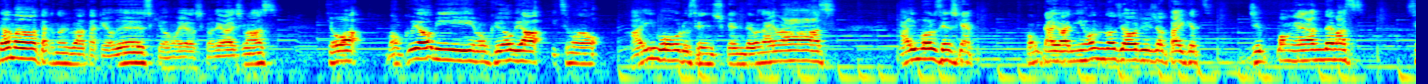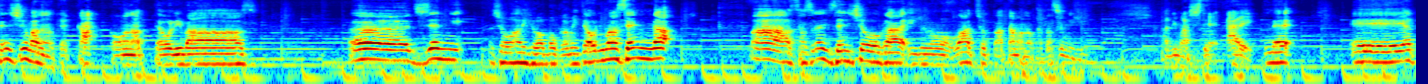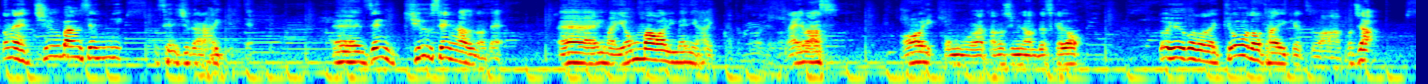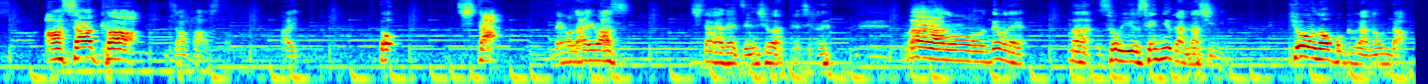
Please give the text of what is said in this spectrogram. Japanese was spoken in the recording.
どうも、竹の岩竹雄です。今日もよろしくお願いします。今日は木曜日、木曜日はいつものハイボール選手権でございます。ハイボール選手権、今回は日本の蒸留所対決10本選んでます。先週までの結果、こうなっております。えー、事前に勝敗表は僕は見ておりませんが、まあ、さすがに全勝がいるのはちょっと頭の片隅にありまして、はい。で、えー、やっとね、中盤戦に選手から入ってきて、えー、全9戦あるので、えー、今4回り目に入ったところでございます。はい、今後が楽しみなんですけど、ということで今日の対決はこちら、朝霞ザ・ファースト。はい。と、下でございます。下がね、全勝だったですよね。まあ、あの、でもね、まあ、そういう先入観なしに、今日の僕が飲んだ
